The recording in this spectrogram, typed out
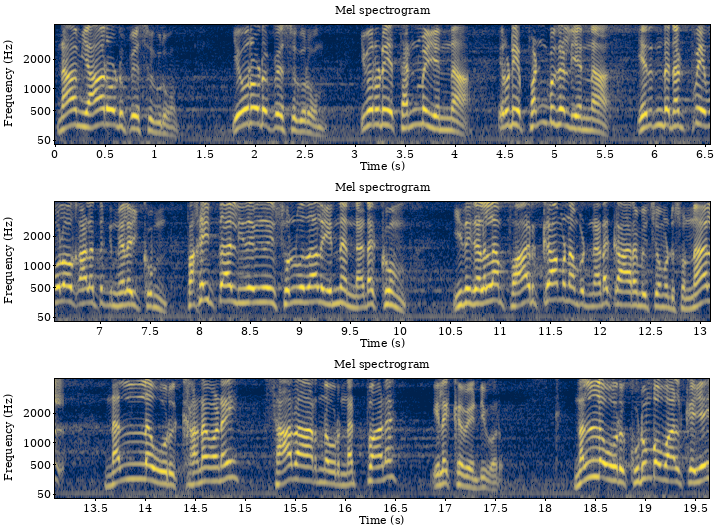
நாம் யாரோடு பேசுகிறோம்? எவரோடு பேசுகிறோம்? இவருடைய தன்மை என்ன? இவருடைய பண்புகள் என்ன? எந்த நட்பு எவ்வளோ காலத்துக்கு நிலைக்கும்? பகைத்தால் இதை சொல்வதால் என்ன நடக்கும்? இதுகளெல்லாம் பார்க்காம நம்ம நடக்க ஆரம்பித்தோம் என்று சொன்னால் நல்ல ஒரு கணவனை சாதாரண ஒரு நட்பால் இழக்க வேண்டி வரும். நல்ல ஒரு குடும்ப வாழ்க்கையை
